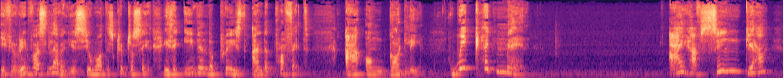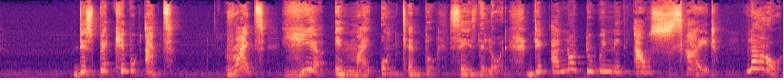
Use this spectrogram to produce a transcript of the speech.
If you read verse 11, you see what the scripture says. He said, Even the priest and the prophet are ungodly, wicked men. I have seen their despicable act right here in my own temple, says the Lord. They are not doing it outside. No,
